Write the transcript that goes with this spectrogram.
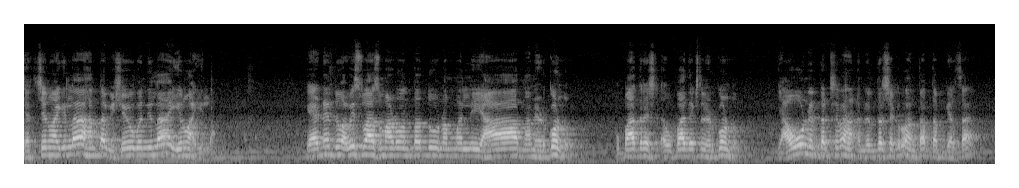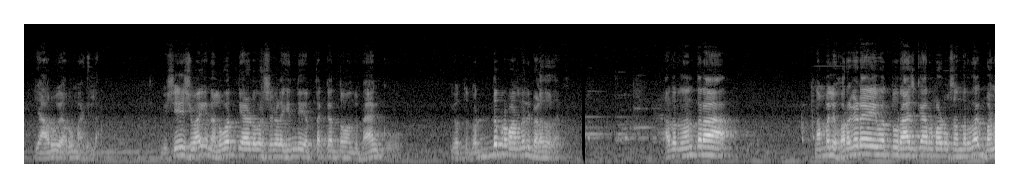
ಚರ್ಚೆನೂ ಆಗಿಲ್ಲ, ಅಂಥ ವಿಷಯವೂ ಬಂದಿಲ್ಲ, ಏನೂ ಆಗಿಲ್ಲ. ಎರಡನೇದು ಅವಿಶ್ವಾಸ ಮಾಡುವಂಥದ್ದು ನಮ್ಮಲ್ಲಿ ಯಾರು ನಾನು ಹಿಡ್ಕೊಂಡು ಉಪಾಧ್ಯಕ್ಷ, ಉಪಾಧ್ಯಕ್ಷರು ಹಿಡ್ಕೊಂಡು ಯಾವ ನಿರ್ದಕ್ಷರ ನಿರ್ದೇಶಕರು ಅಂಥ ತಪ್ಪು ಕೆಲಸ ಯಾರೂ ಯಾರೂ ಮಾಡಿಲ್ಲ. ವಿಶೇಷವಾಗಿ ನಲವತ್ತೆರಡು ವರ್ಷಗಳ ಹಿಂದೆ ಇರ್ತಕ್ಕಂಥ ಒಂದು ಬ್ಯಾಂಕು ಇವತ್ತು ದೊಡ್ಡ ಪ್ರಮಾಣದಲ್ಲಿ ಬೆಳೆದಿದೆ. ಅದರ ನಂತರ ನಮ್ಮಲ್ಲಿ ಹೊರಗಡೆ ಇವತ್ತು ರಾಜಕಾರಣ ಮಾಡುವ ಸಂದರ್ಭದಾಗ ಬಣ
